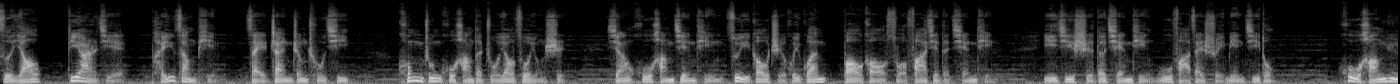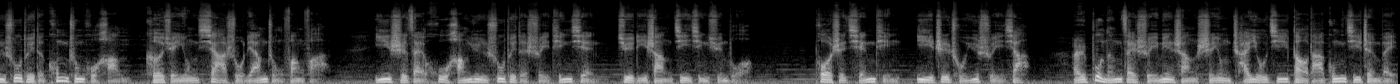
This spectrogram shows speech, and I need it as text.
四幺第二节陪葬品，在战争初期，空中护航的主要作用是向护航舰艇最高指挥官报告所发现的潜艇，以及使得潜艇无法在水面机动。护航运输队的空中护航可选用下述两种方法：一是，在护航运输队的水天线距离上进行巡逻，迫使潜艇一直处于水下，而不能在水面上使用柴油机到达攻击阵位。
